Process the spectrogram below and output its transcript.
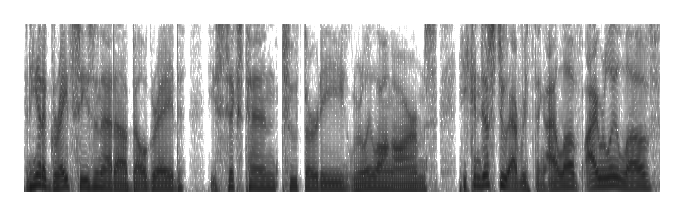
and he had a great season at uh, Belgrade. He's 6'10, 230, really long arms. He can just do everything. I love, I really love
